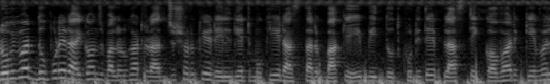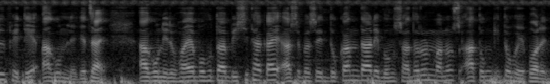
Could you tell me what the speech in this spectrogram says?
রবিবার দুপুরে রায়গঞ্জ বালুরঘাট রাজ্য সড়কে রেলগেট মুখী রাস্তার বাঁকে বিদ্যুৎ খুঁটিতে প্লাস্টিক কভার, কেবল ফেটে আগুন লেগে যায়। আগুনের ভয়াবহতা বেশি থাকায় আশেপাশের দোকানদার এবং সাধারণ মানুষ আতঙ্কিত হয়ে পড়েন।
